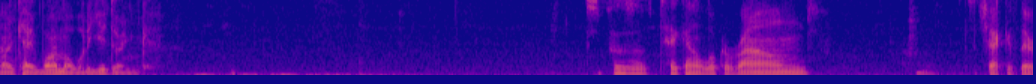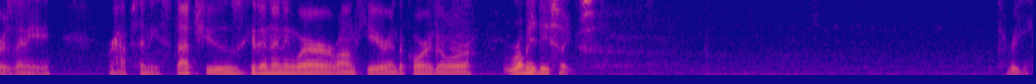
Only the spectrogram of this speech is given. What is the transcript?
Okay, Weimar, what are you doing? I suppose I've taken a look around to check if there is any, perhaps any statues hidden anywhere around here in the corridor. Robbie D6. Three.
